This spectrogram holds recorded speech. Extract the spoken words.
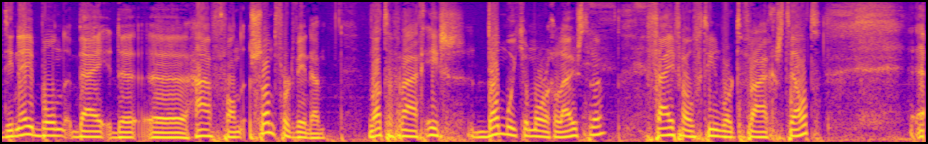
dinerbon bij de eh, haven van Zandvoort winnen. Wat de vraag is, dan moet je morgen luisteren. Vijf over tien wordt de vraag gesteld. Dan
